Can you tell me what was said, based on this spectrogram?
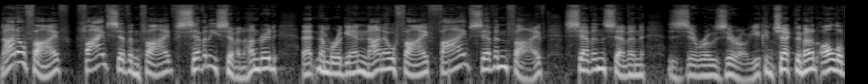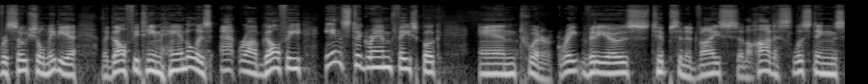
905 575 7700. That number again, 905 575 7700. You can check them out all over social media. The Golfi team handle is at Rob Golfi, Instagram, Facebook, and Twitter. Great videos, tips, and advice. The hottest listings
